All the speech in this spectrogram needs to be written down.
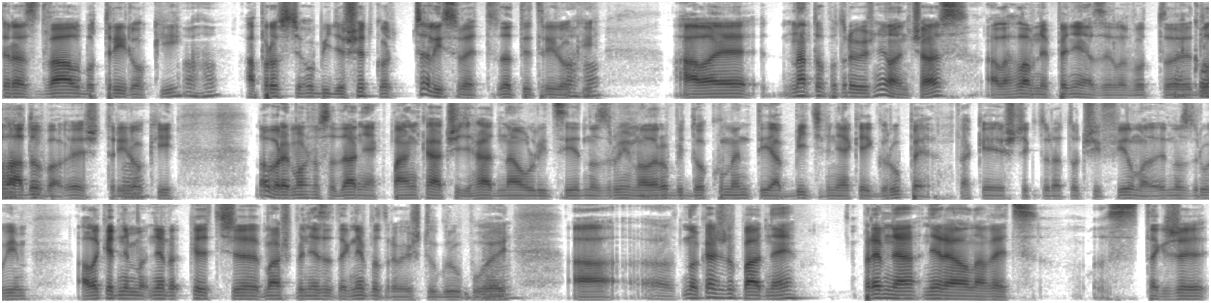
teraz dva alebo tri roky Aha. a proste obíde všetko, celý svet za tie tri roky. Aha ale na to potrebuješ nielen čas, ale hlavne peniaze, lebo to je Ako dlhá doba, vieš, 3 no. roky. Dobre, možno sa dá nejak pankáčiť, hrať na ulici jedno s druhým, ale robiť dokumenty a byť v nejakej grupe, také ešte, ktorá točí film a jedno s druhým. Ale keď, ne, ne, keď e, máš peniaze, tak nepotrebuješ tú grupu, mm. hej. A, no každopádne, pre mňa nereálna vec. Takže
